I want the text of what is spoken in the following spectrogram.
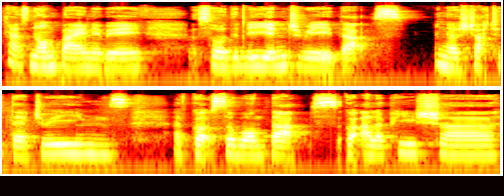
that's non-binary so the knee injury that's you know shattered their dreams. I've got someone that's got alopecia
